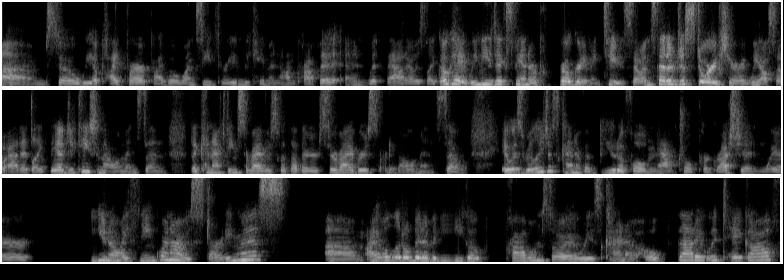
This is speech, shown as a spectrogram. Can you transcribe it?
Um, so we applied for our 501c3 and became a nonprofit. And with that, I was like, okay, we need to expand our programming too. So instead of just story sharing, we also added like the education elements and the connecting survivors with other survivors sort of elements. So it was really just kind of a beautiful, natural progression where, you know, I think when I was starting this, um, I have a little bit of an ego problem, so I always kind of hoped that it would take off,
